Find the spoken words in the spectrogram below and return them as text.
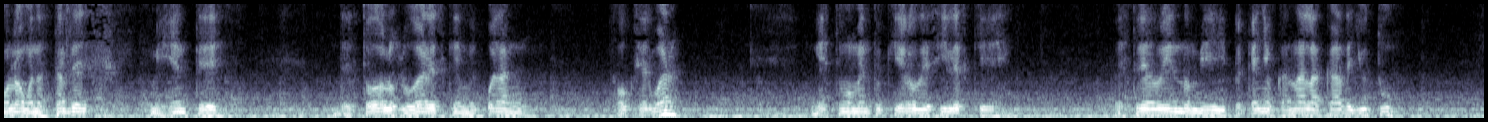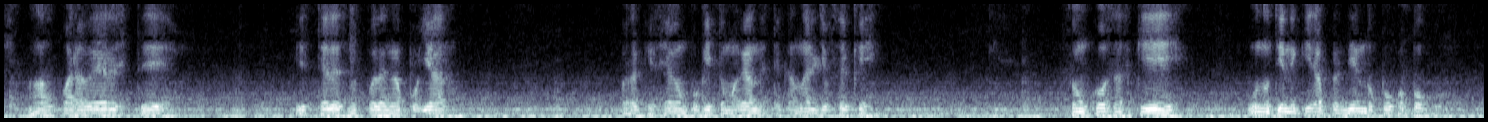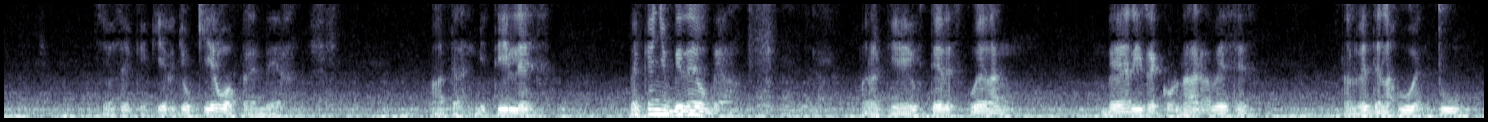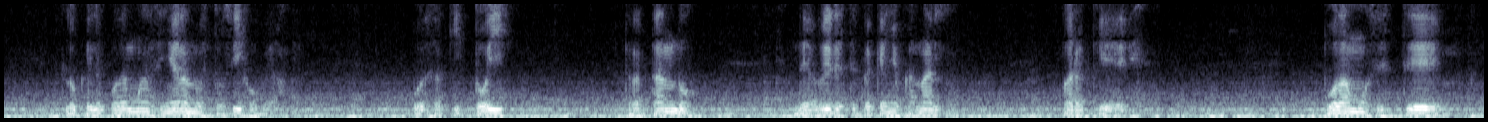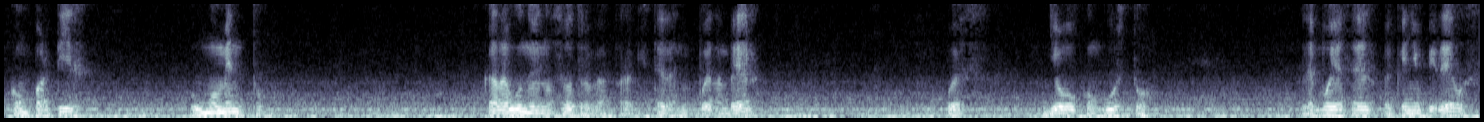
Hola, buenas tardes, mi gente de todos los lugares que me puedan observar. En este momento quiero decirles que estoy abriendo mi pequeño canal acá de YouTube ah, para ver este si ustedes me pueden apoyar para que se haga un poquito más grande este canal. Yo sé que son cosas que uno tiene que ir aprendiendo poco a poco. Yo sé que quiero, yo quiero aprender a transmitirles pequeños videos, vean, para que ustedes puedan ver y recordar a veces, tal vez de la juventud, lo que le podemos enseñar a nuestros hijos, vean. Pues aquí estoy tratando de abrir este pequeño canal para que podamos este compartir un momento cada uno de nosotros para que ustedes me puedan ver pues yo con gusto les voy a hacer pequeños videos.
